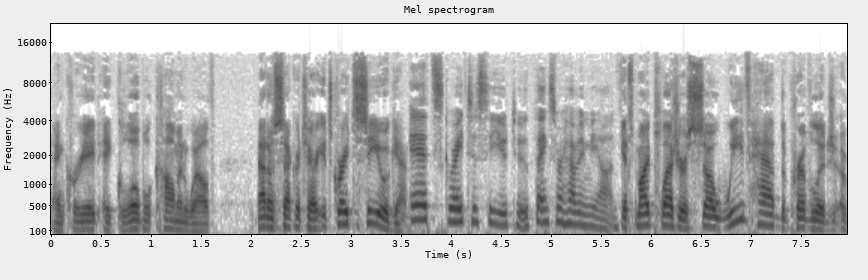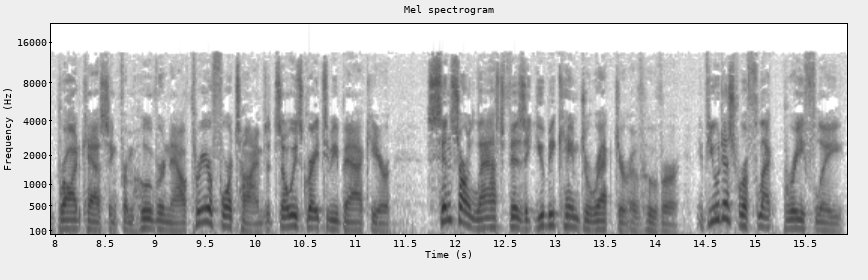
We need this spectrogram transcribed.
and Create a Global Commonwealth. Madam Secretary, it's great to see you again. It's great to see you too. Thanks for having me on. It's my pleasure. So, we've had the privilege of broadcasting from Hoover now three or four times. It's always great to be back here. Since our last visit, you became director of Hoover. If you would just reflect briefly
